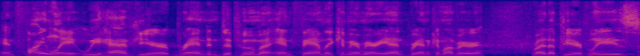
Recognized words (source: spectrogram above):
And finally, we have here Brandon DePuma and family. Come here, Marianne. Brandon, come up here. Right up here, please.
